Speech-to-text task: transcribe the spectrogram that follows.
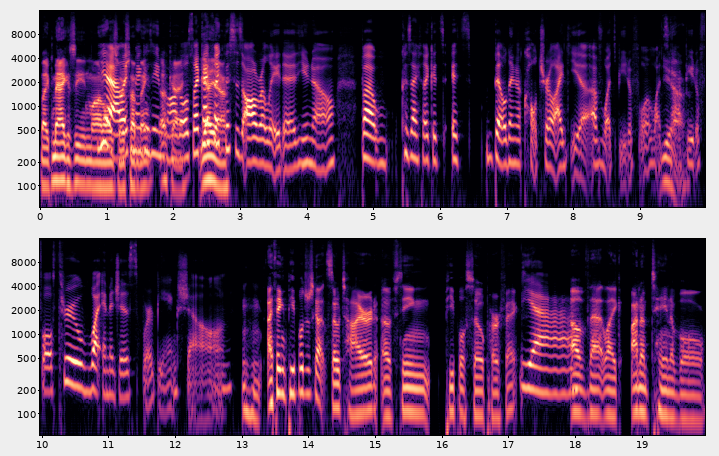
like magazine models yeah, or like something. magazine Okay. models. Like, yeah, I feel yeah. like this is all related, you know? But because I feel like it's, it's, building a cultural idea of what's beautiful and what's Yeah. not beautiful through what images were being shown. hmm I think people just got so tired of seeing people so perfect Yeah. of that like unobtainable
